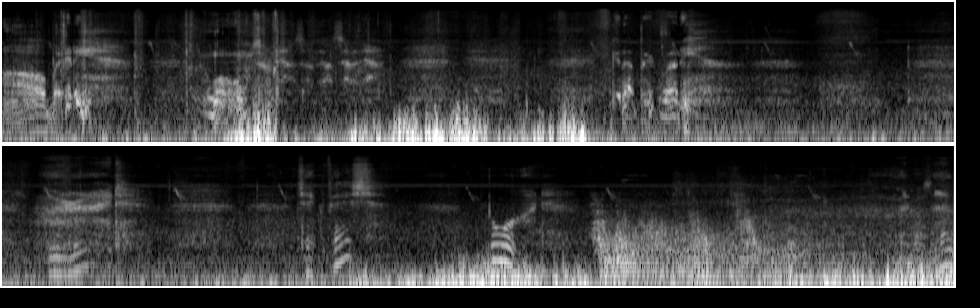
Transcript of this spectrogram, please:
Oh, buddy. Come on, settle down, settle down, settle down. Get up here, buddy. All right. Jig fish. Go on. There goes that.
